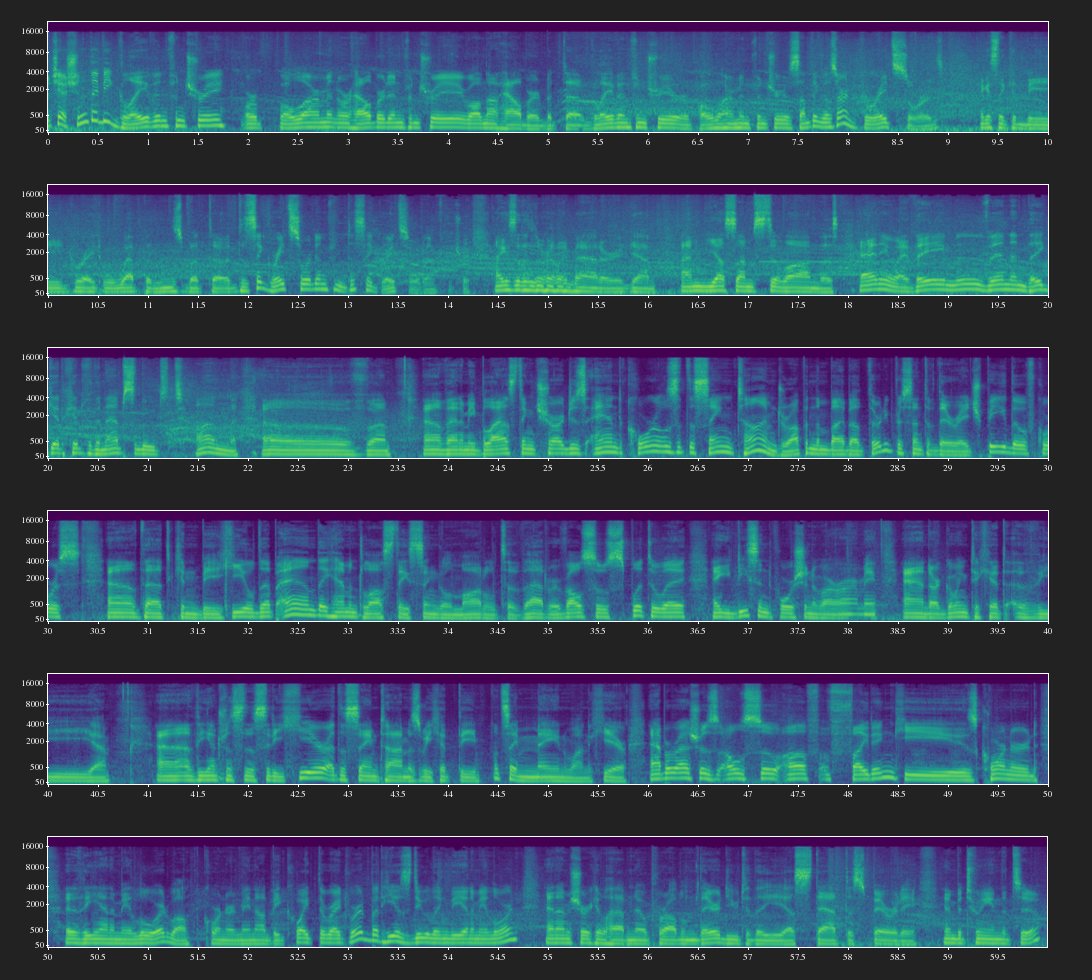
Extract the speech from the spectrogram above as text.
But yeah, shouldn't they be glaive infantry? Or polearm or halberd infantry? Well, not halberd, but uh, glaive infantry or polearm infantry or something. Those aren't great swords. I guess they could be great weapons, but uh, does it say great sword infantry? It does say great sword infantry. I guess it doesn't really matter again. I'm yes, I'm still on this. Anyway, they move in and they get hit with an absolute ton of uh, of enemy blasting charges and quarrels at the same time, dropping them by about 30% of their HP. Though of course uh, that can be healed up, and they haven't lost a single model to that. We've also split away a decent portion of our army and are going to hit the uh, uh, the entrance to the city here at the same time as we hit the, let's say, main one here. Abhorash is also off fighting. He's cornered the enemy lord. Well, cornered may not be quite the right word, but he is dueling the enemy lord, and I'm sure he'll have no problem there due to the uh, stat disparity in between the two.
